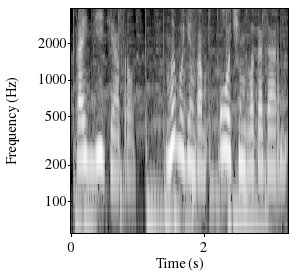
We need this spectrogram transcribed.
Пройдите опрос. Мы будем вам очень благодарны.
